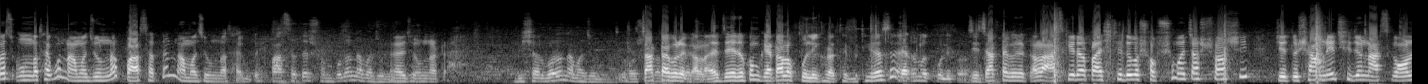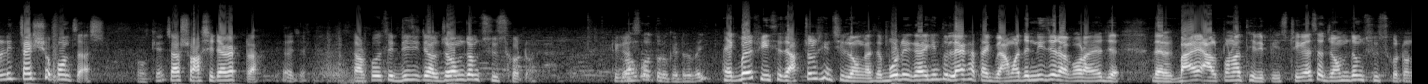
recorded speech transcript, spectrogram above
গাছ উন্না থাকবে নামাজ উন্না পাঁচ হাতের নামাজ উন্না থাকবে। পাঁচ হাতের সম্পূর্ণ নামার জন্য এই যে উন্নাটা। বিশাল বড় নামার জন্য চারটা করে কালার। যে এরকম ক্যাটালগ পলি করা থাকবে ঠিক আছে? ক্যাটালগ পলি করা যে চারটা করে কালার। আজকে এটা প্রাইসটি দেবো সবসময় চারশো আশি যেহেতু সামনে সেজন্য আজকে অনলি চারশো পঞ্চাশ। ওকে চারশো আশি টাকারটা ঠিক আছে তারপর হচ্ছে ডিজিটাল জমজম সুইচ কটন ঠিক আছে? কত রুকেটার ভাই? একবারে ফ্রি সাইজ আটচল্লিশ ইঞ্চি লং আছে। বডির গায়ে কিন্তু লেখা থাকবে। আমাদের নিজেরা করা দেখ বাই আলপনা থ্রি পিস ঠিক আছে? জমজম সুইচ কটন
